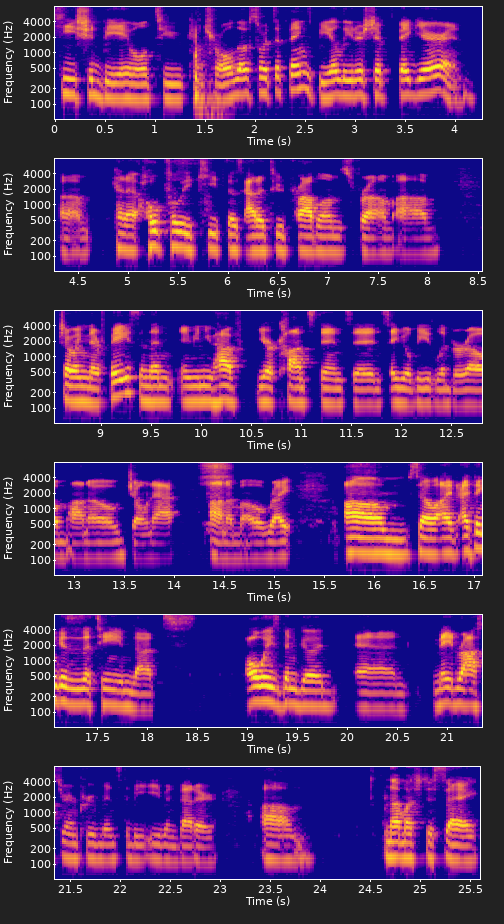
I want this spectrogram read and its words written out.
he should be able to control those sorts of things, be a leadership figure, and um, kind of hopefully keep those attitude problems from um, showing their face. And then, I mean, you have your constants in Saebyeolbe, Libero, Mano, Jonak, Anamo, right? Um, so I, I think this is a team that's always been good and made roster improvements to be even better. Um, not much to say.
